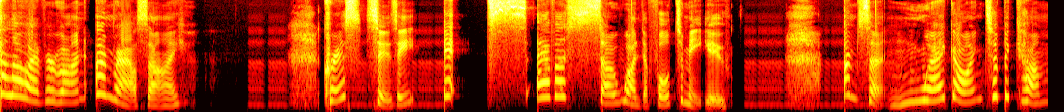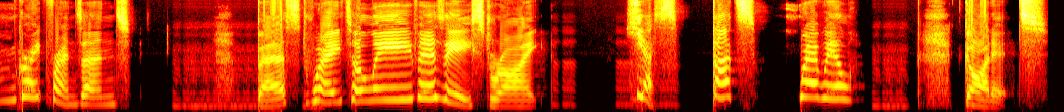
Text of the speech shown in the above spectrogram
Hello everyone, I'm Ralsei. Kris, Susie, it's ever so wonderful to meet you. I'm certain we're going to become great friends and Best way to leave is east, right? Yes, that's where we'll... Got it.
